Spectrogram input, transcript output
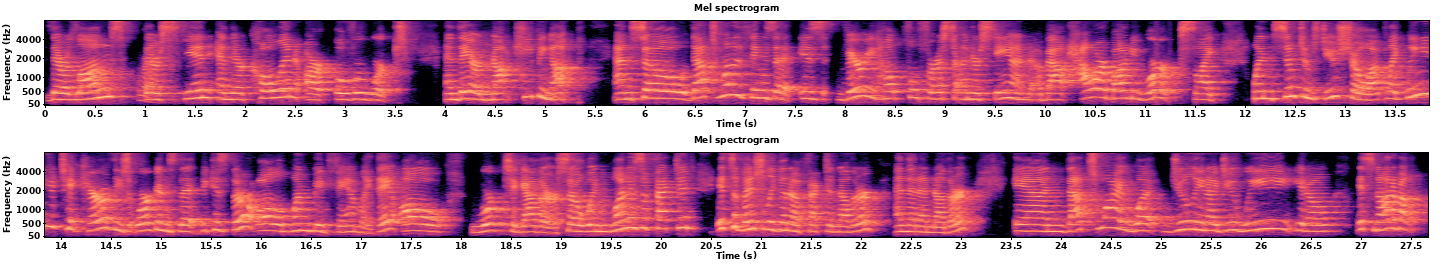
their lungs, right. their skin, and their colon are overworked and they are not keeping up. And so that's one of the things that is very helpful for us to understand about how our body works. Like when symptoms do show up, like we need to take care of these organs that because they're all one big family, they all work together. So when one is affected, it's eventually going to affect another and then another. And that's why what Julie and I do, we, you know, it's not about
